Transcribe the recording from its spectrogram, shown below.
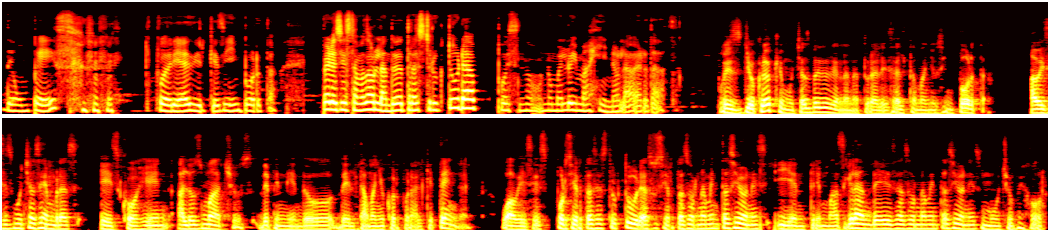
de un pez podría decir que sí importa. Pero si estamos hablando de otra estructura, pues no, no me lo imagino, la verdad. Pues yo creo que muchas veces en la naturaleza el tamaño se importa. A veces muchas hembras escogen a los machos dependiendo del tamaño corporal que tengan, o a veces por ciertas estructuras o ciertas ornamentaciones, y entre más grande esas ornamentaciones, mucho mejor.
